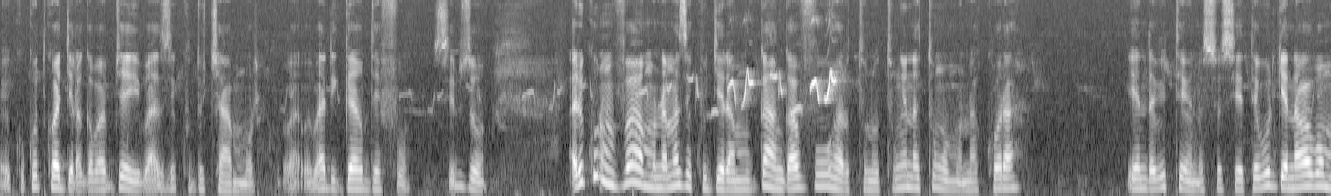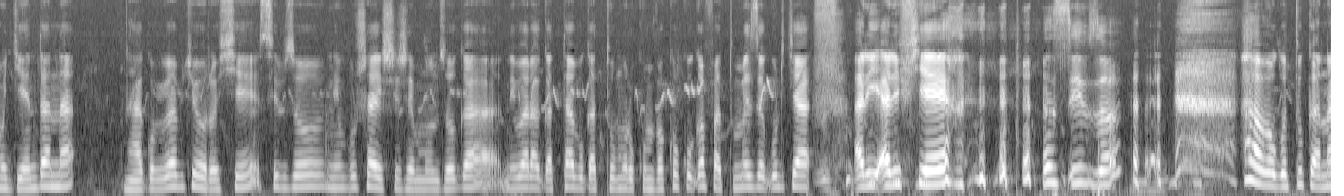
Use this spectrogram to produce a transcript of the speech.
eh, kuko twagiraga ababyeyi bazi kuducyamura ba- bari garde fu sibyo ariko urumva umuntu amaze kugera mu bwangavu hari utuntu tumwe na tumwe umuntu akora yenda bitewe na sosiyete burya nabo bo mugendana ntabwo biba byoroshye sibyo? Nimba ushayishije mu nzoga niba ari agatabu gatumura ukumva ko kugafata umeze gutya ari ari fiyeri sibyo? Haba gutukana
